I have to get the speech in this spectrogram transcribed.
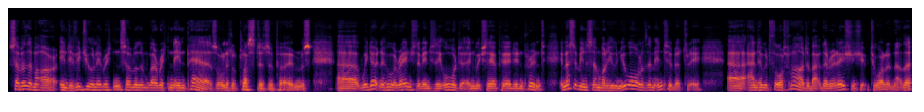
Some of them are individually written, some of them were written in pairs or little clusters of poems. Uh, we don't know who arranged them into the order in which they appeared in print. It must have been somebody who knew all of them intimately uh, and who had thought hard about their relationship to one another.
